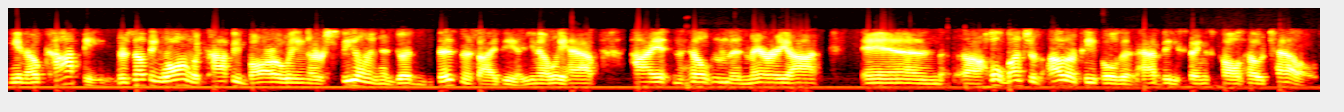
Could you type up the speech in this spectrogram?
You know, copy. There's nothing wrong with copy borrowing or stealing a good business idea. You know, we have Hyatt and Hilton and Marriott and a whole bunch of other people that have these things called hotels.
